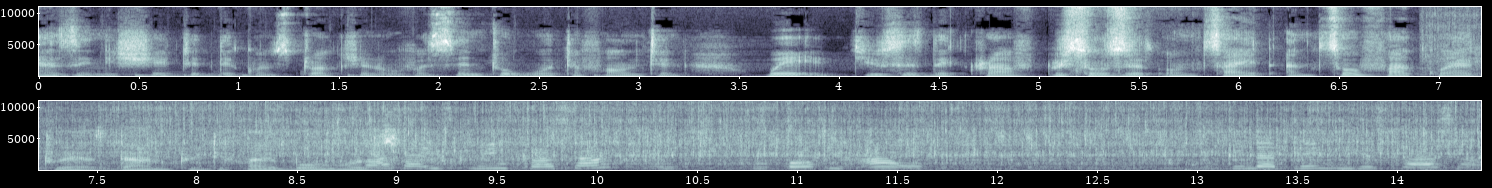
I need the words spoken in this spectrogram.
has initiated the construction of a central water fountain where it uses the craft resources on site and so far Quiet has done 25 boreholes Kinder trinken das Wasser.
